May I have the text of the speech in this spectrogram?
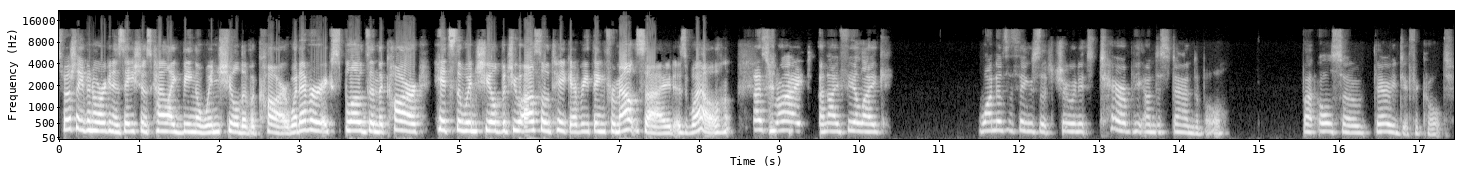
especially if an organization is kind of like being a windshield of a car. Whatever explodes in the car hits the windshield, but you also take everything from outside as well. That's right. And I feel like one of the things that's true, and it's terribly understandable, but also very difficult,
